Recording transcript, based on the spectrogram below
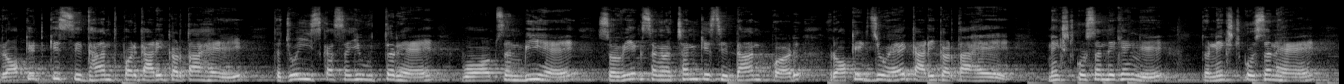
रॉकेट किस सिद्धांत पर कार्य करता है? तो जो इसका सही उत्तर है, वो ऑप्शन बी है संवेग संरक्षण के सिद्धांत पर रॉकेट जो है कार्य करता है। नेक्स्ट क्वेश्चन देखेंगे तो नेक्स्ट क्वेश्चन है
